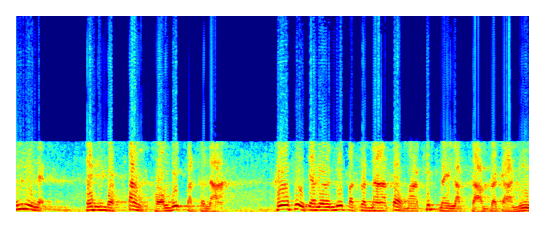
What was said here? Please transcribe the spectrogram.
นี้แหละเป็นบทตั้งของวิปัสสนา คือผู้เจริญวิปัสสนาต้องมาคิดในหลักสามประการนี้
